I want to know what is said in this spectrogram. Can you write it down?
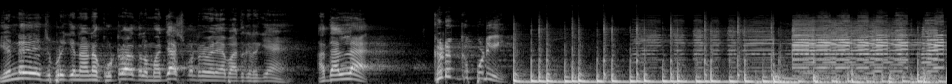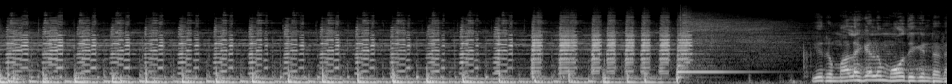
என்ன வச்சு பிடிக்க நான் குற்றாலத்தில் மஜாஸ் பண்ணுற வேலையை பார்த்துக்கிட்டு இருக்கேன். அதல்ல கிடுக்கு பிடி இரு மலைகளும் மோதுகின்றன.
